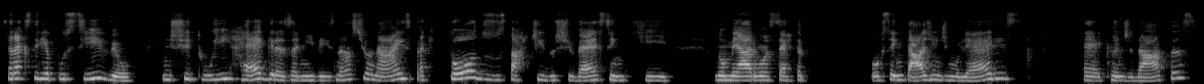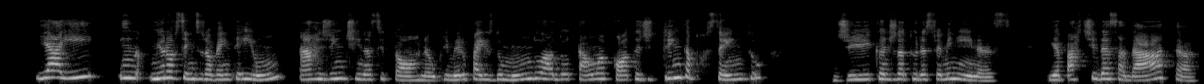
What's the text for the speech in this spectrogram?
será que seria possível instituir regras a níveis nacionais para que todos os partidos tivessem que nomear uma certa porcentagem de mulheres? É, candidatas. E aí, em 1991, a Argentina se torna o primeiro país do mundo a adotar uma cota de 30% de candidaturas femininas. E a partir dessa data,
